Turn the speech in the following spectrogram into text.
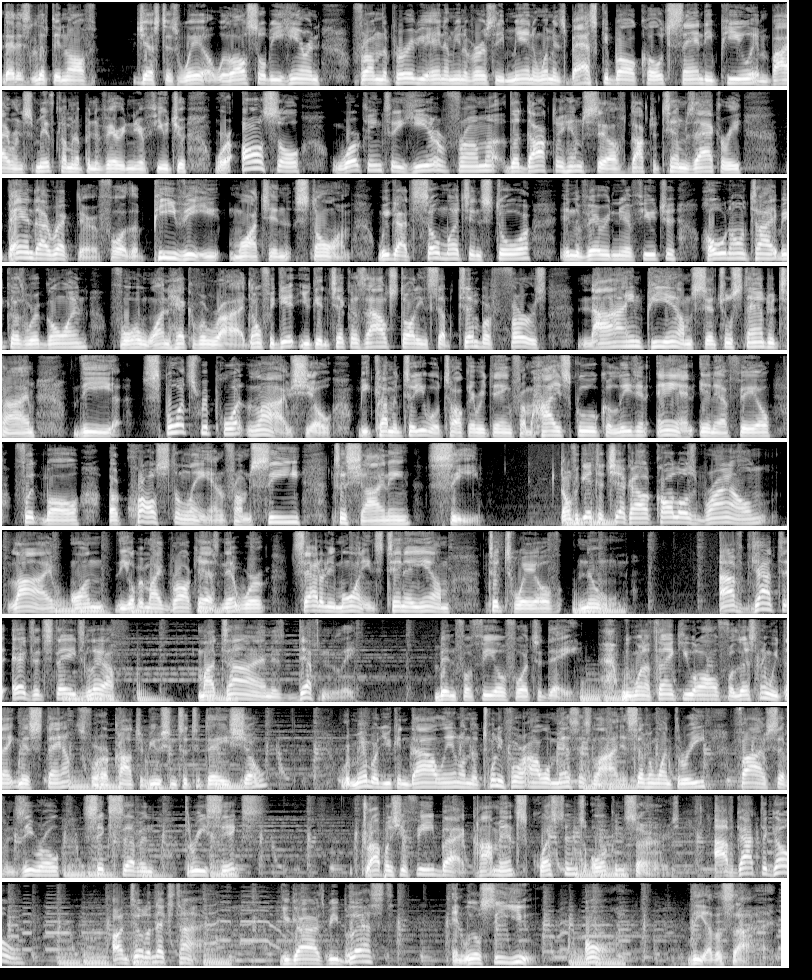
that is lifting off just as well. We'll also be hearing from the Prairie View A&M University men and women's basketball coach Sandy Pugh and Byron Smith coming up in the very near future. We're also working to hear from the doctor himself, Dr. Tim Zachary, band director for the PV Marching Storm. We got so much in store in the very near future. Hold on tight because we're going for one heck of a ride. Don't forget, you can check us out starting September 1st, 9 p.m. Central Standard Time. The Sports Report Live show be coming to you. We'll talk everything from high school, collegiate, and NFL football across the land from sea to shining sea. Don't forget to check out Carlos Brown live on the Open Mic Broadcast Network Saturday mornings, 10 a.m. to 12 noon. I've got to exit stage left. My time has definitely been fulfilled for today. We want to thank you all for listening. We thank Miss Stamps for her contribution to today's show. Remember, you can dial in on the 24 hour message line at 713 570 6736. Drop us your feedback, comments, questions, or concerns. I've got to go. Until the next time, you guys be blessed, and we'll see you on the other side.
